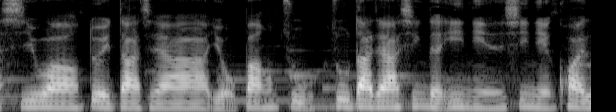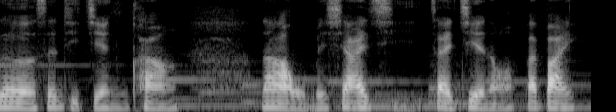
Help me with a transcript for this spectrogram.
希望对大家有帮助，祝大家新的一年新年快乐，身体健康。那我们下一集再见哦，拜拜。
